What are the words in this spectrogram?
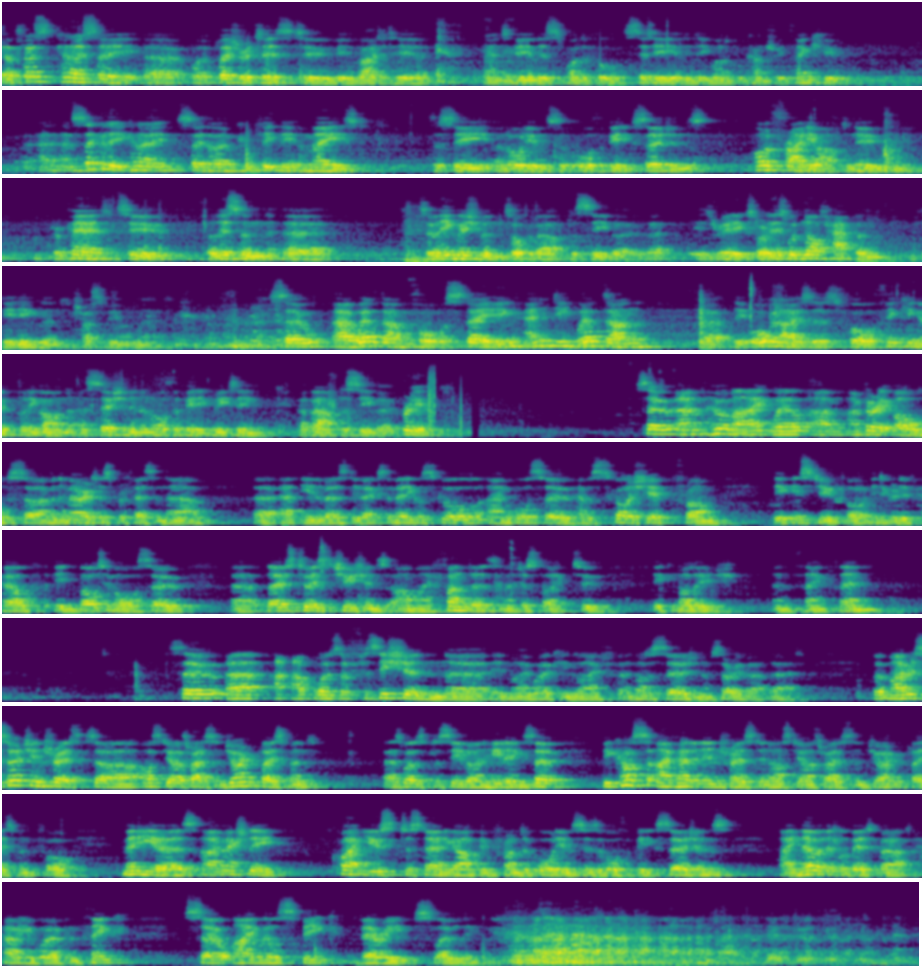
Uh, first, can I say uh, what a pleasure it is to be invited here and to be in this wonderful city and indeed wonderful country. Thank you. And, and secondly, can I say that I'm completely amazed to see an audience of orthopaedic surgeons on a Friday afternoon prepared to listen uh, to an Englishman talk about placebo. That is really extraordinary. This would not happen in England, trust me on that. So, uh, well done for staying, and indeed well done uh, the organisers for thinking of putting on a session in an orthopaedic meeting about placebo. Brilliant. So, um, who am I? Well, um, I'm very old, so I'm an emeritus professor now uh, at the University of Exeter Medical School. I also have a scholarship from the Institute for Integrative Health in Baltimore. So uh, those two institutions are my funders, and I'd just like to acknowledge and thank them. So uh, I, I, was a physician uh, in my working life, uh, not a surgeon, I'm sorry about that. But my research interests are osteoarthritis and joint replacement, as well as placebo and healing. So because I've had an interest in osteoarthritis and joint replacement for many years, I'm actually quite used to standing up in front of audiences of orthopedic surgeons. I know a little bit about how you work and think, so I will speak very slowly.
